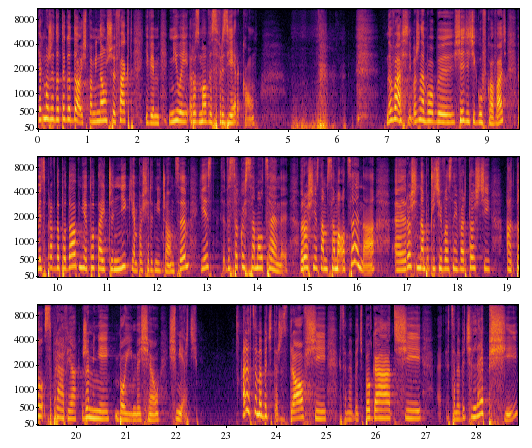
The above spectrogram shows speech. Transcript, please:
jak może do tego dojść, pominąwszy fakt, nie wiem, miłej rozmowy z fryzjerką? No właśnie, można byłoby siedzieć i główkować, więc prawdopodobnie tutaj czynnikiem pośredniczącym jest wysokość samooceny. Rośnie nam samoocena, e, rośnie nam poczucie własnej wartości, a to sprawia, że mniej boimy się śmierci. Ale chcemy być też zdrowsi, chcemy być bogatsi, chcemy być lepsi,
